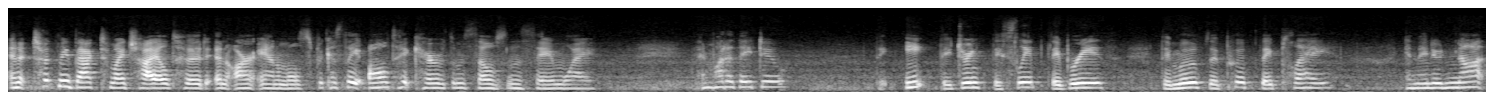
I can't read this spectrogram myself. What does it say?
and it took me back to my childhood and our animals because they all take care of themselves in the same way. And what do they do? They eat, they drink, they sleep, they breathe, they move, they poop, they play, and they do not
